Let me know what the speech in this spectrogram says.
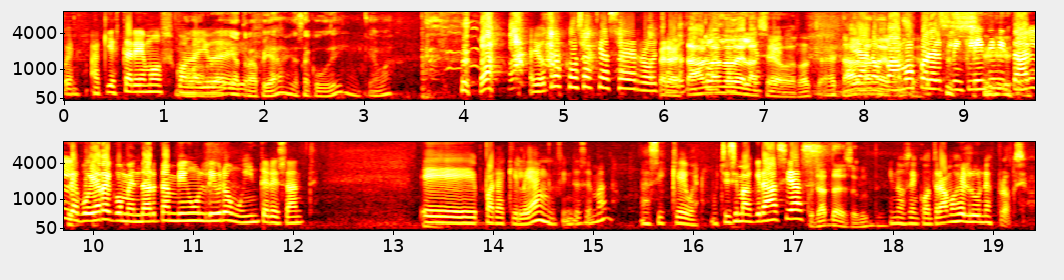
bueno, aquí estaremos con la ayuda de Y a Dios. trapear y a sacudir. ¿Qué más? Hay otras cosas que hacer, Rocha. Pero estás hablando del aseo, Rocha. Mira, nos vamos para el Clean Clean Digital. Les voy a recomendar también un libro muy interesante eh, para que lean el fin de semana. Así que, bueno, muchísimas gracias Cuídate de eso, y nos encontramos el lunes próximo.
